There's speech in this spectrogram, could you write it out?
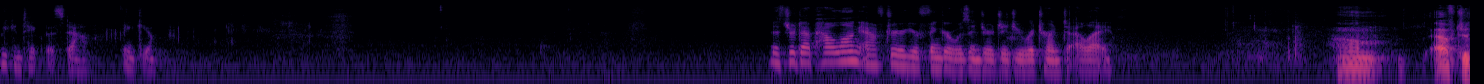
We can take this down. Thank you. Mr. Depp, how long after your finger was injured did you return to LA? Um, After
